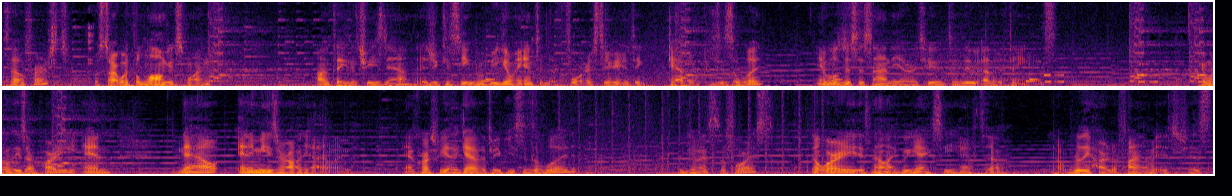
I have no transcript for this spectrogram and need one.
So first, we'll start with the longest one. I'll take the trees down. As you can see, we'll be going into the forest area to gather pieces of wood. And we'll just assign the other two to do other things. Everyone leaves our party, and now enemies are on the island. And of course, we got to gather three pieces of wood. We go into the forest, don't worry, it's not like we actually have to, you know, really hard to find them. It's just...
